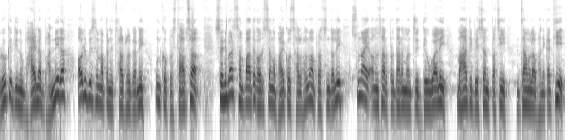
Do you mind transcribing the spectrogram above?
रोकिदिनु भएन भन्ने र अरू विषयमा पनि छलफल गर्ने उनको प्रस्ताव छ। शनिबार सम्पादकहरूसँग भएको छलफलमा प्रचण्डले सुनाए अनुसार प्रधानमन्त्री देउवाले महाधिवेशनपछि जाउँला भनेका थिए।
